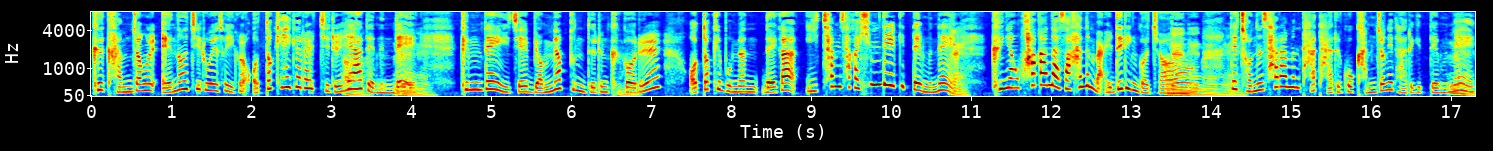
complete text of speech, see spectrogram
그 감정을 에너지로 해서 이걸 어떻게 해결할지를 해야 아, 되는데 네 근데 이제 몇몇 분들은 그거를 음. 어떻게 보면 내가 이 참사가 힘들기 때문에 네. 그냥 화가 나서 하는 말들인 거죠. 네네네. 근데 저는 사람은 다 다르고 감정이 다르기 때문에 네.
